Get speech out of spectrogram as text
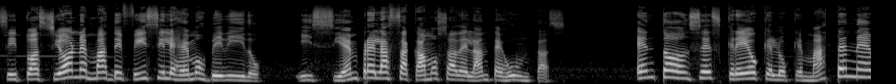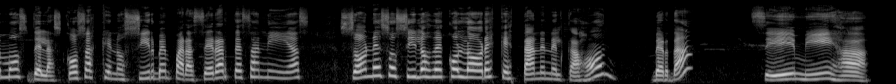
Situaciones más difíciles hemos vivido y siempre las sacamos adelante juntas. Entonces creo que lo que más tenemos de las cosas que nos sirven para hacer artesanías son esos hilos de colores que están en el cajón, ¿verdad? Sí, mija,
